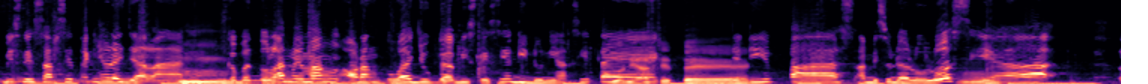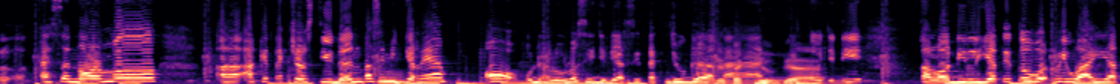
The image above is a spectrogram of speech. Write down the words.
bisnis arsiteknya udah jalan. Hmm. Kebetulan memang orang tua juga bisnisnya di dunia arsitek. Dunia arsitek. Jadi pas abis sudah lulus Hmm. ya uh, as a normal uh, architecture student pasti Hmm. mikirnya oh udah lulus ya jadi arsitek juga Arsitek kan juga. gitu. Jadi kalau dilihat itu riwayat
